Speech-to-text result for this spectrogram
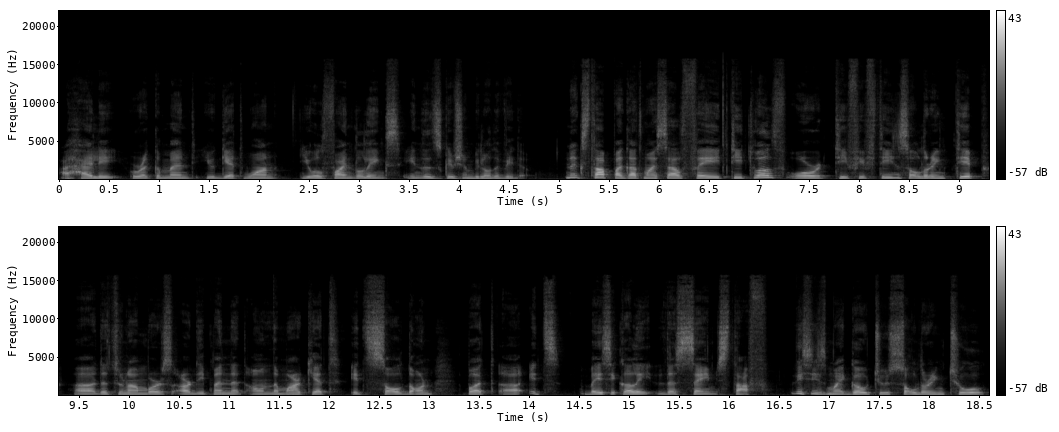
I highly recommend you get one. You will find the links in the description below the video. Next up, I got myself a T12 or T15 soldering tip. Uh, the two numbers are dependent on the market it's sold on, but uh, it's basically the same stuff. This is my go-to soldering tool,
